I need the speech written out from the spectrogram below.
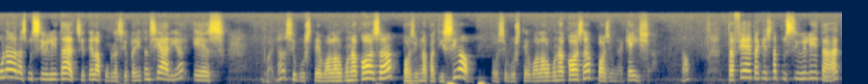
una de les possibilitats que té la població penitenciària és, bueno, si vostè vol alguna cosa, posi una petició, o si vostè vol alguna cosa, posi una queixa. De fet, aquesta possibilitat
